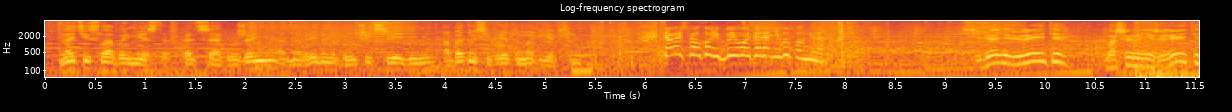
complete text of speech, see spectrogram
– найти слабое место в кольце окружения, одновременно получить сведения об этом секретном объекте. Товарищ полковник, боевое задание выполнено. Себя не жалеете, машины не жалеете.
